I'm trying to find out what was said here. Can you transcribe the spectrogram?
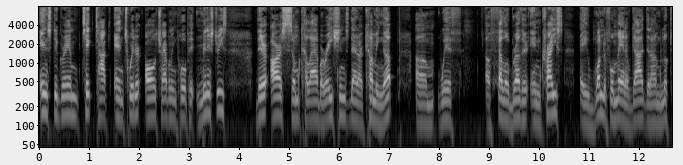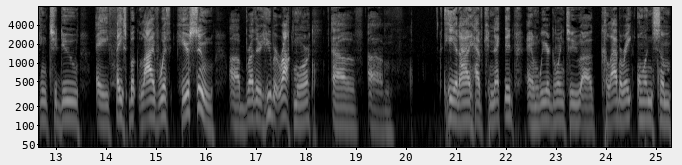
Instagram, TikTok, and Twitter, all Traveling Pulpit Ministries. There are some collaborations that are coming up um, with a fellow brother in Christ a wonderful man of God that I'm looking to do a Facebook Live with here soon. Uh, Brother Hubert Rockmore of um, he and I have connected, and we are going to uh, collaborate on some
